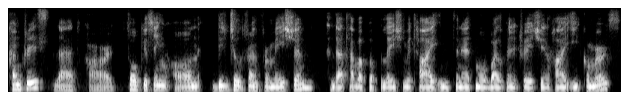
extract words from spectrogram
Countries that are focusing on digital transformation and that have a population with high internet, mobile penetration, high e commerce,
